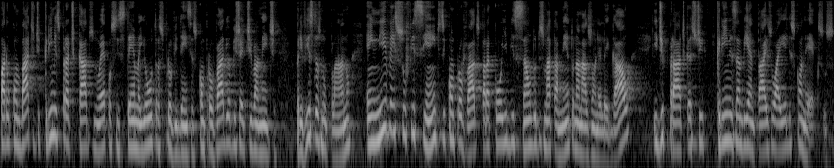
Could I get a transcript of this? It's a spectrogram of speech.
para o combate de crimes praticados no ecossistema e outras providências comprovadas e objetivamente previstas no plano, em níveis suficientes e comprovados para a coibição do desmatamento na Amazônia legal e de práticas de crimes ambientais ou a eles conexos.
